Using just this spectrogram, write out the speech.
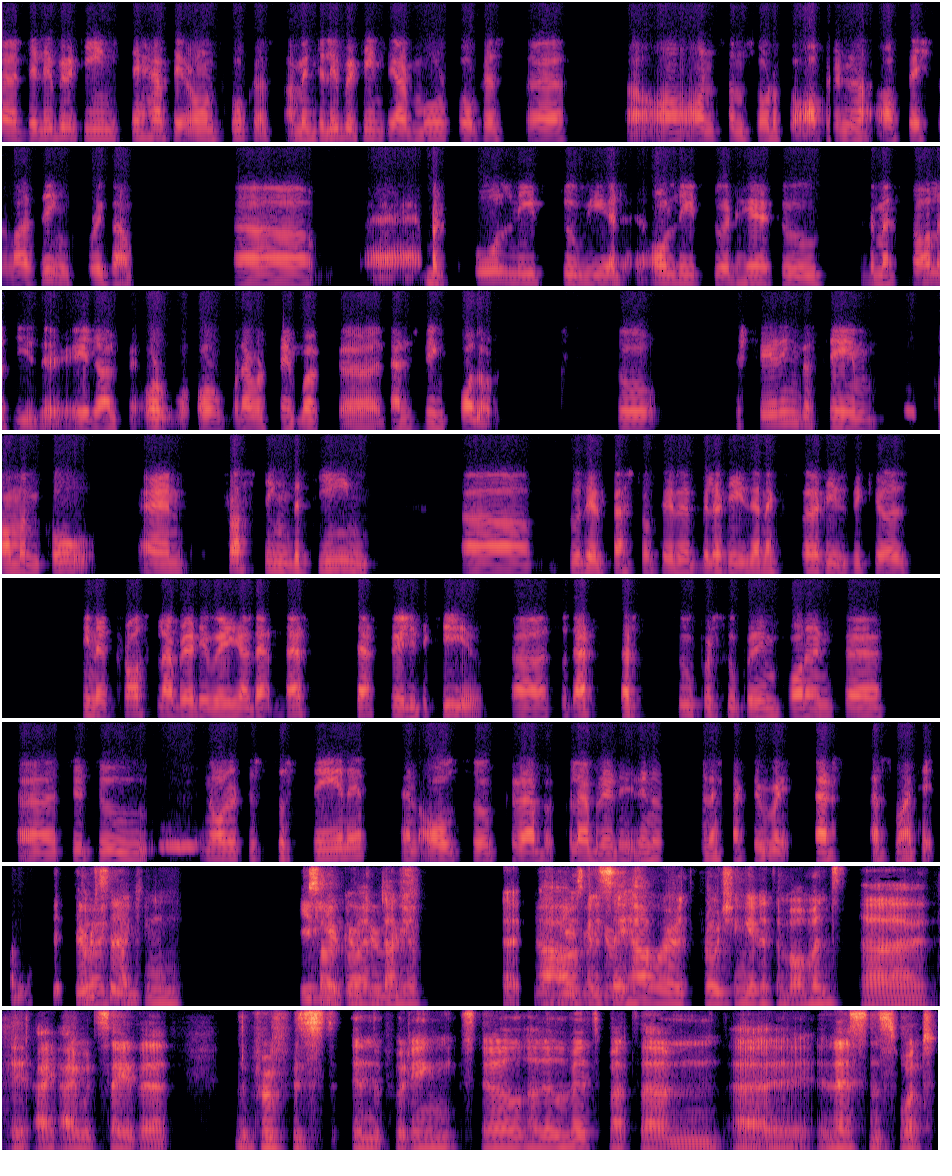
uh, delivery teams, they have their own focus. I mean, delivery team, they are more focused uh, on some sort of operationalizing, for example. Uh, but all needs to be all needs to adhere to the methodology, the agile or or whatever framework uh, that is being followed. So sharing the same common goal and trusting the teams uh, to their best of their abilities and expertise because in a cross collaborative area that that's that's really the key uh, so that's that's super super important uh, uh, to to in order to sustain it and also collab- collaborate in an effective way. That's that's my take on this there's a can... sorry go ahead daniel. Uh, no, I was going to say how we're approaching it at the moment. Uh, it, I, I would say that the proof is in the pudding still a little bit, but um, uh, in essence, what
